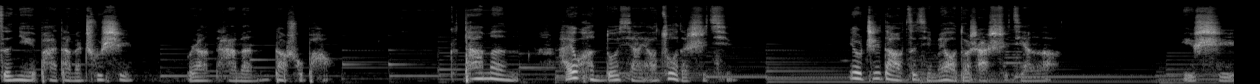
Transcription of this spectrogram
子女怕他们出事，不让他们到处跑，可他们还有很多想要做的事情，又知道自己没有多少时间了，于是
